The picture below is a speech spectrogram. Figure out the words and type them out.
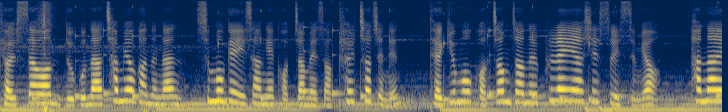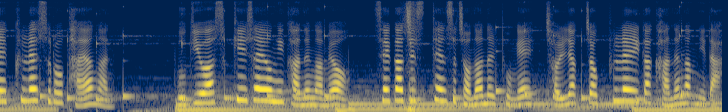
결사원 누구나 참여 가능한 20개 이상의 거점에서 펼쳐지는 대규모 거점전을 플레이하실 수 있으며 하나의 클래스로 다양한 무기와 스킬 사용이 가능하며 세 가지 스탠스 전환을 통해 전략적 플레이가 가능합니다.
